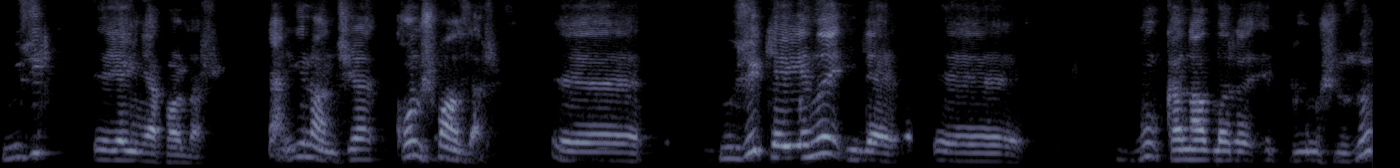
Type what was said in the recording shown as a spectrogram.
müzik, eee, yayını yaparlar. Yani Yunanca konuşmazlar. Eee, müzik yayını ile, eee, bu kanalları hep duymuşuzdur.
